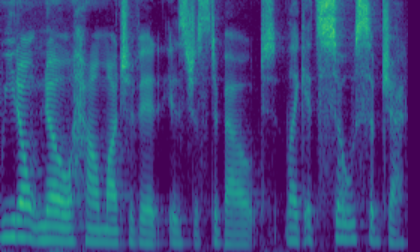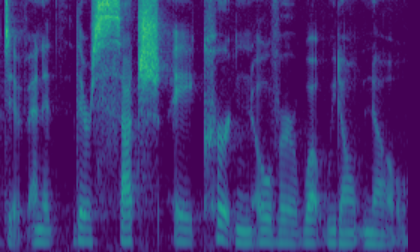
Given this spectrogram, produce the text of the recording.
we don't know how much of it is just about like it's so subjective and it there's such a curtain over what we don't know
